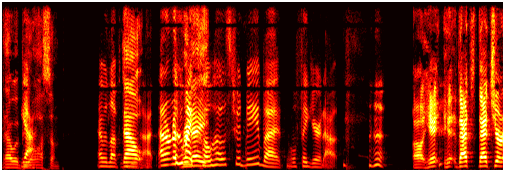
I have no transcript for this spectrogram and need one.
That would be Yeah. awesome. I would love to Now, do that. I don't know who Renee- my co-host would be, but we'll figure it out. Uh, here, here- that's that's your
